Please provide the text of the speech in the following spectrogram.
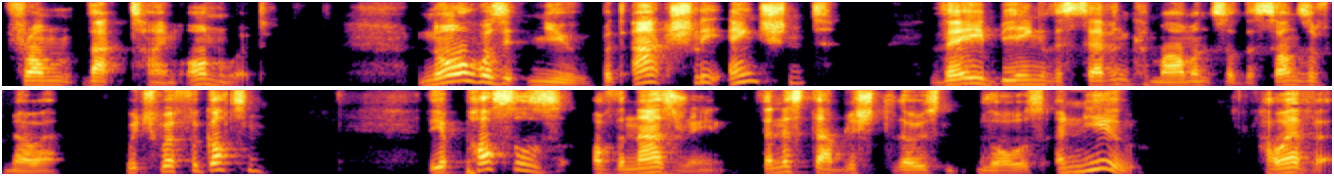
from that time onward. Nor was it new, but actually ancient, they being the seven commandments of the sons of Noah, which were forgotten. The apostles of the Nazarene then established those laws anew. However,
